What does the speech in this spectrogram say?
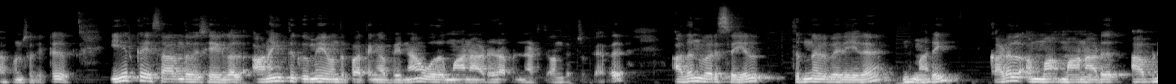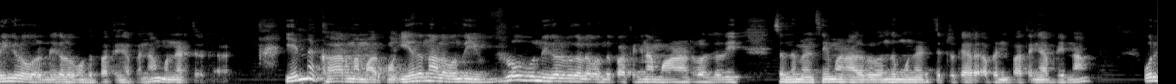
அப்படின்னு சொல்லிட்டு இயற்கை சார்ந்த விஷயங்கள் அனைத்துக்குமே வந்து பார்த்தீங்க அப்படின்னா ஒரு மாநாடு அப்படின்னு நடத்தி வந்துட்டுருக்காரு. அதன் வரிசையில் திருநெல்வேலியில் இந்த மாதிரி கடல் அம்மா மாநாடு அப்படிங்கிற ஒரு நிகழ்வு வந்து பார்த்தீங்க அப்படின்னா முன்னெடுத்திருக்காரு. என்ன காரணமாக இருக்கும்? எதனால் வந்து இவ்வளவு நிகழ்வுகளை வந்து பார்த்திங்கன்னா மாநாடுகள் சொல்லி செந்தமிழ் சீமானார்கள் வந்து முன்னெடுத்துட்ருக்காரு அப்படின்னு பார்த்தீங்க அப்படின்னா ஒரு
